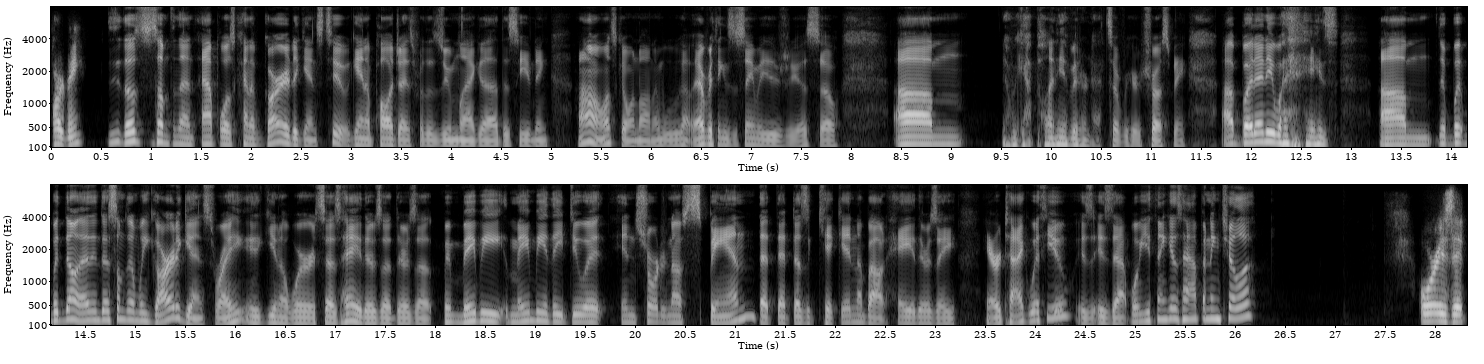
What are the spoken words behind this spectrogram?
pardon me. Th- those are something that Apple is kind of guarded against too. Again, apologize for the Zoom lag uh, this evening. I don't know what's going on. Got, everything's the same as is. So, um, we got plenty of internets over here. Trust me. Uh, but anyways, um, but but no, that's something we guard against, right? You know, where it says, hey, there's a there's a maybe maybe they do it in short enough span that that doesn't kick in about hey, there's a AirTag with you. Is is that what you think is happening, Chilla? or is it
